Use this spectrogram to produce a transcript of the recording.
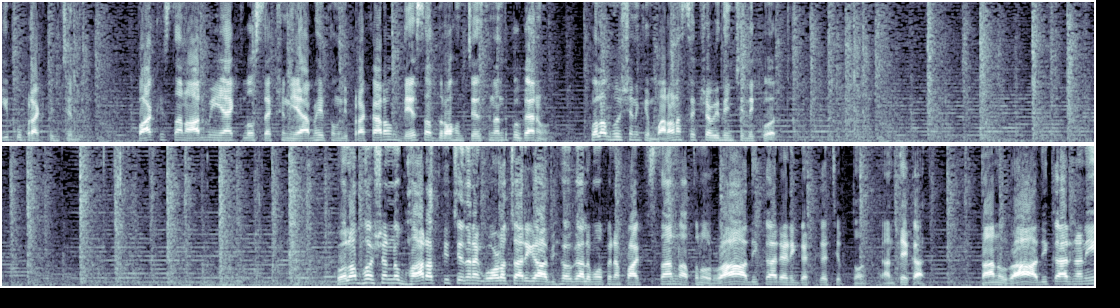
తీర్పు ప్రకటించింది. పాకిస్తాన్ ఆర్మీ యాక్ట్లో సెక్షన్ యాభై తొమ్మిది ప్రకారం దేశద్రోహం చేసినందుకు గాను కులభూషణ్కి మరణశిక్ష విధించింది కోర్టు. కులభూషణ్ భారత్కి చెందిన గోడచారిగా అభియోగాలు మోపిన పాకిస్తాన్ అతను రా అధికారి అని గట్టిగా చెప్తోంది. అంతేకాదు తాను రా అధికారినని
